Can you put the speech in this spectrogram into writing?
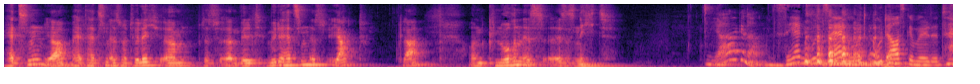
Hetzen, ja. Het- Hetzen ist natürlich, ähm, das ähm, wild müde Hetzen ist Jagd, klar. Und Knurren ist, ist es nicht. Ja, genau. Sehr gut, sehr gut. Gut ausgebildet.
